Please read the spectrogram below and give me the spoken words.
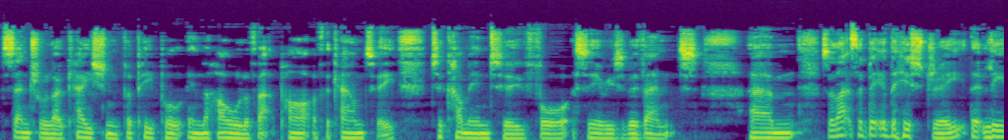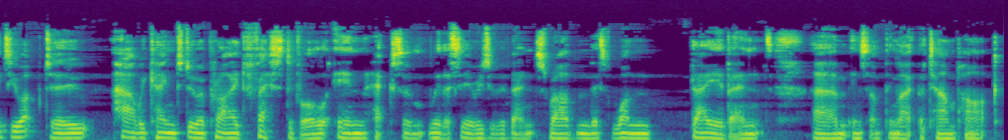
central location for people in the whole of that part of the county to come into for a series of events. Um, so that's a bit of the history that leads you up to how we came to do a Pride festival in Hexham with a series of events rather than this one day event um, in something like the town park.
